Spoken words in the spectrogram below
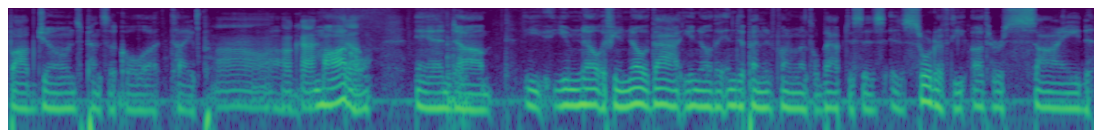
Bob Jones Pensacola type Oh, um, okay. model. And um, you, you know, if you know that, you know the Independent Fundamental Baptist is, is sort of the other side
